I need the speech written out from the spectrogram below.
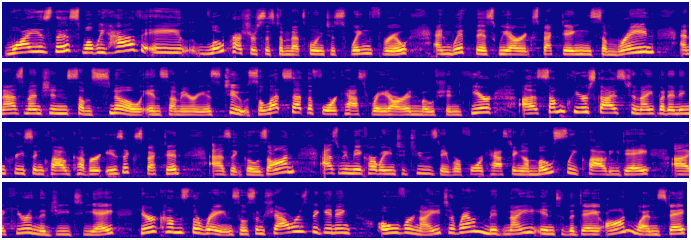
Why is this? Well, we have a low pressure system that's going to swing through, and with this, we are expecting some rain and, as mentioned, some snow in some areas too. So let's set the forecast radar in motion here. Uh, some clear skies tonight, but an increase in cloud cover is expected as it goes on. As we make our way into Tuesday, we're forecasting a mostly cloudy day uh, here in the GTA. Here comes the rain. So some showers beginning overnight around midnight into the day on Wednesday.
